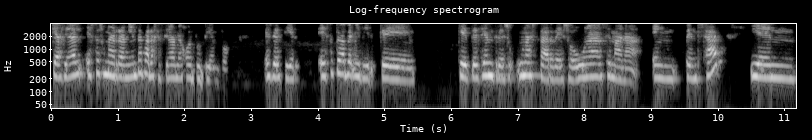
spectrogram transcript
que al final esto es una herramienta para gestionar mejor tu tiempo. Es decir, esto te va a permitir que que te centres unas tardes o una semana en pensar y en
